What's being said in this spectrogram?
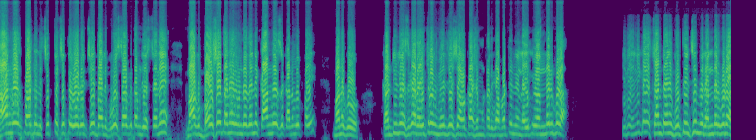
కాంగ్రెస్ పార్టీని చిత్తు చిత్తు ఓడించి దాన్ని భూస్థాపితం చేస్తేనే మాకు భవిష్యత్ అనేది ఉండదని కాంగ్రెస్ కనువిప్పై మనకు కంటిన్యూస్గా రైతులకు మేలు చేసే అవకాశం ఉంటుంది కాబట్టి నేను రైతులందరూ కూడా ఇది ఎన్నికల స్టంట్ అని గుర్తించి మీరందరూ కూడా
